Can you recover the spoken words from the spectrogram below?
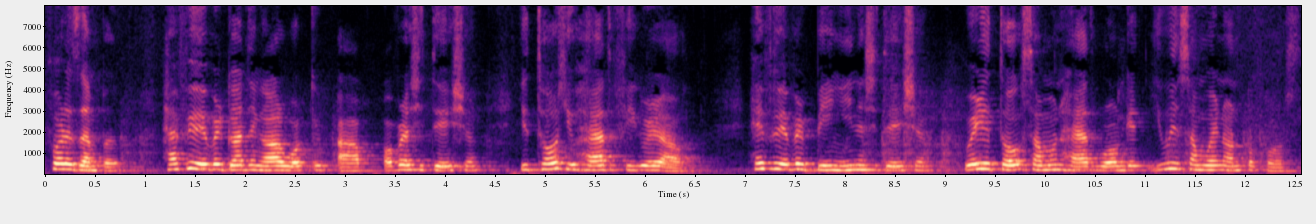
For example, have you ever gotten all worked up over a situation you thought you had figured out? Have you ever been in a situation where you thought someone had wronged you in some way on purpose?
